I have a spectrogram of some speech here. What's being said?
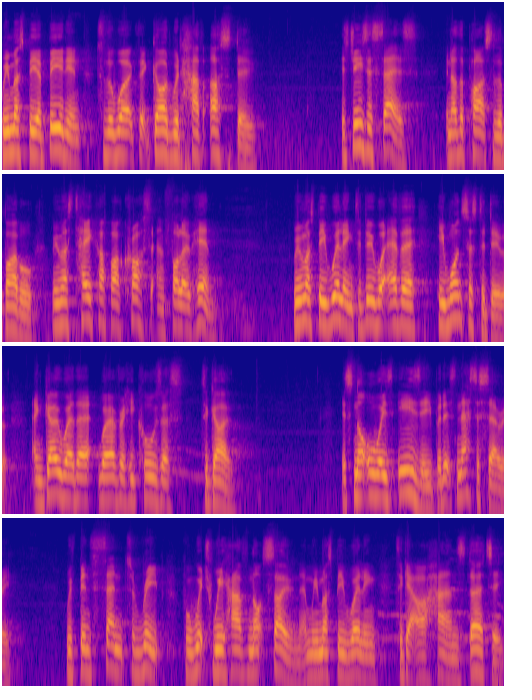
We must be obedient to the work that God would have us do. As Jesus says in other parts of the Bible, we must take up our cross and follow Him. We must be willing to do whatever He wants us to do and go wherever He calls us to go. It's not always easy, but it's necessary. We've been sent to reap for which we have not sown, and we must be willing to get our hands dirty.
